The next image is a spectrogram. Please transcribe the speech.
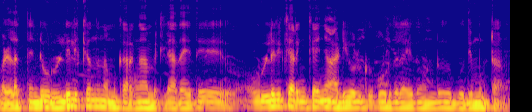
വെള്ളത്തിന്റെ ഉള്ളിലേക്കൊന്നും നമുക്ക് ഇറങ്ങാൻ പറ്റില്ല. അതായത് ഉള്ളിലേക്ക് ഇറങ്ങിക്കഴിഞ്ഞാൽ അടിയൊഴുക്ക് കൂടുതലായതുകൊണ്ട് ബുദ്ധിമുട്ടാണ്.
